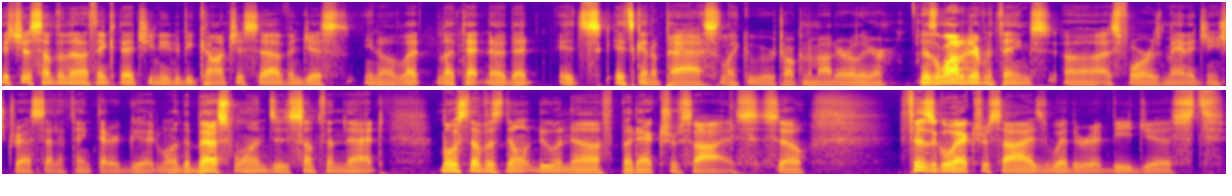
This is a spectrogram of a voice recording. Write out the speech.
it's just something that I think that you need to be conscious of and just, you know, let let that know that it's it's going to pass like we were talking about earlier. There's a lot of different things uh, as far as managing stress that I think that are good. One of the best ones is something that most of us don't do enough, but exercise. So physical exercise, whether it be just,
